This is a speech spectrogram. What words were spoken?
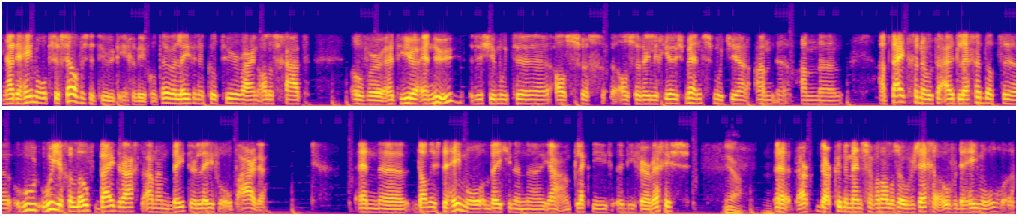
nou, de hemel op zichzelf is natuurlijk ingewikkeld. Hè? We leven in een cultuur waarin alles gaat over het hier en nu. Dus je moet eh, als, eh, als religieus mens moet je aan, eh, aan, aan tijdgenoten uitleggen dat, hoe, hoe je geloof bijdraagt aan een beter leven op aarde. En dan is de hemel een beetje een, ja, een plek die, die ver weg is. Ja. Eh, daar, daar kunnen mensen van alles over zeggen, over de hemel, eh,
